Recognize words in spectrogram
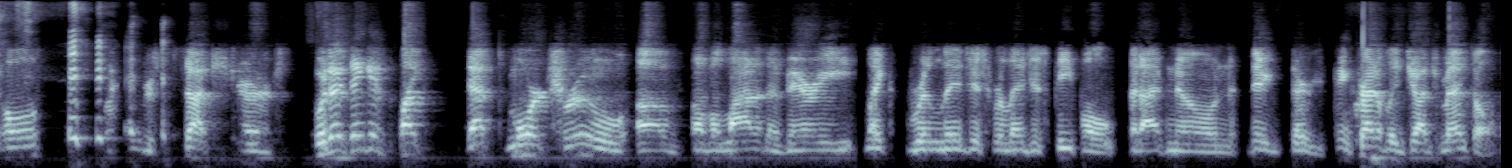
a-holes. we were such jerks. What I think is like, that's more true of, of a lot of the very like religious religious people that I've known. They they're incredibly judgmental.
